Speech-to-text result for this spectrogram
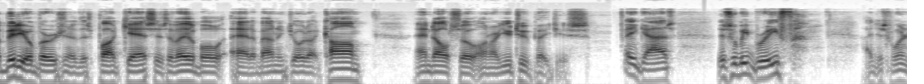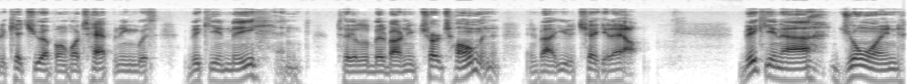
A video version of this podcast is available at aboundingjoy.com and also on our YouTube pages. Hey guys, this will be brief. I just wanted to catch you up on what's happening with Vicki and me and tell you a little bit about our new church home and invite you to check it out. Vicki and I joined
